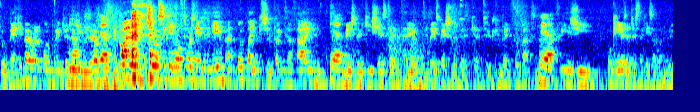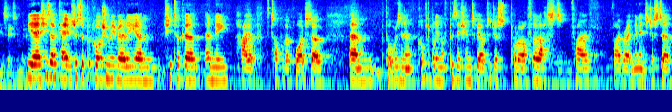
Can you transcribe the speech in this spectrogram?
full Beckenbauer at one point during I the game as well. yeah. But um, she also came off towards the end of the game. It looked like she was pointing to her thigh and Yeah. mentioned how key she is to, to how you play, especially with the kind of two converted fullbacks in that Yeah. back three. Is she okay? Or is it just a case of a reassessment? Yeah, she's okay. It was just a precautionary, really. Um, she took a, a knee high up the top of her quad, so um, thought was in a comfortable enough position to be able to just pull her off for the last five, five or eight minutes, just to,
